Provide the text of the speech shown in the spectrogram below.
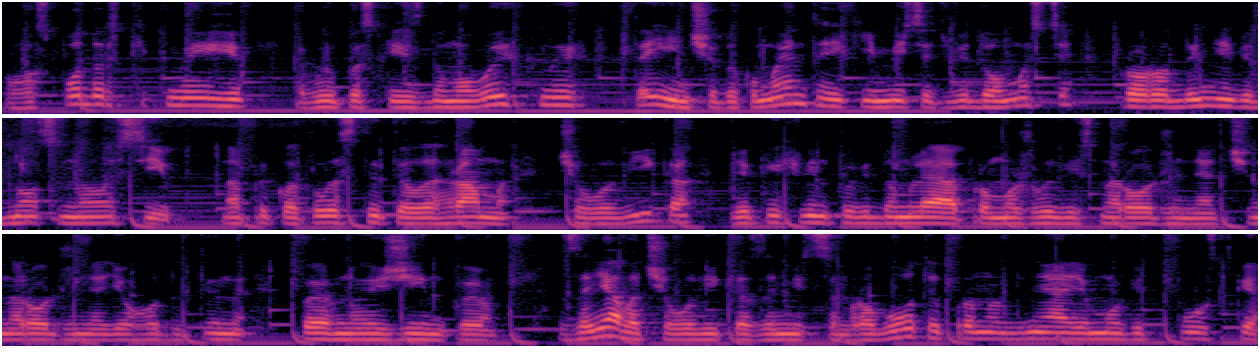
господарські книги, виписки із домових книг та інші документи, які містять відомості про родинні відносини осіб, наприклад, листи телеграми чоловіка, в яких він повідомляє про можливість народження чи народження його дитини певною жінкою, заява чоловіка за місцем роботи про надання йому відпустки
